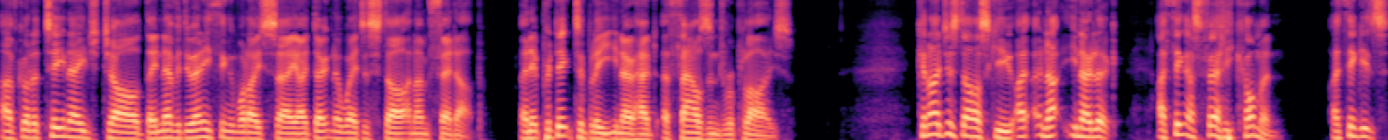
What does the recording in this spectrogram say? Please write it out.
I've got a teenage child. They never do anything what I say. I don't know where to start, and I'm fed up." And it predictably, you know, had a thousand replies. Can I just ask you? I, and I, you know, look, I think that's fairly common. I think it's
